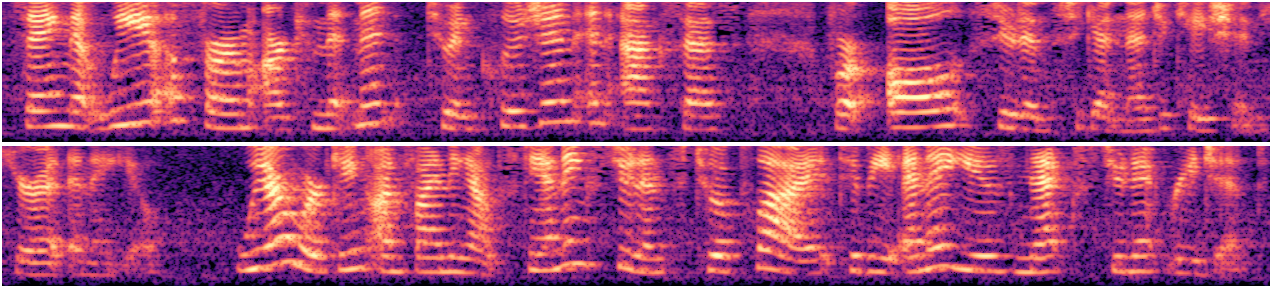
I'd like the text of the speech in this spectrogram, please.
saying that we affirm our commitment to inclusion and access for all students to get an education here at NAU. We are working on finding outstanding students to apply to be NAU's next student regent.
